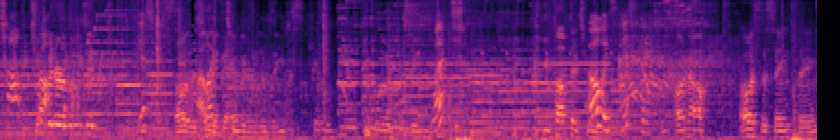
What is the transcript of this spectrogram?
chop that. drop. Keep it lose it. Yes. Oh, this I one like the two again. bitter. You just kill people who are choosing. What? You pop their two. Oh, it's this thing. Oh no. Oh, it's the same thing.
